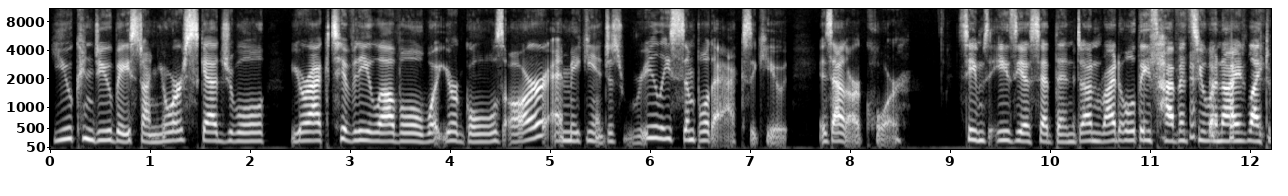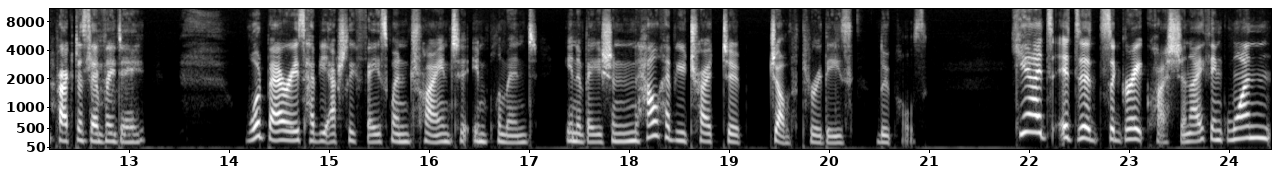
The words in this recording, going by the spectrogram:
you can do based on your schedule, your activity level, what your goals are and making it just really simple to execute is at our core. Seems easier said than done, right? All these habits you and I like to practice every day. What barriers have you actually faced when trying to implement innovation? How have you tried to jump through these loopholes? Yeah, it's it's it's a great question. I think one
